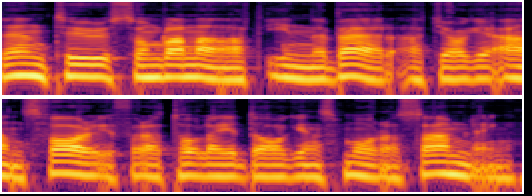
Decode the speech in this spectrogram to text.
Den tur som bland annat innebär att jag är ansvarig för att hålla i dagens morgonsamling,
